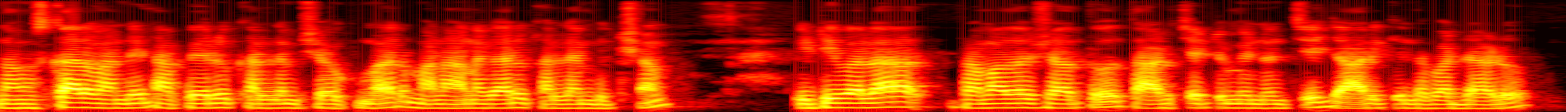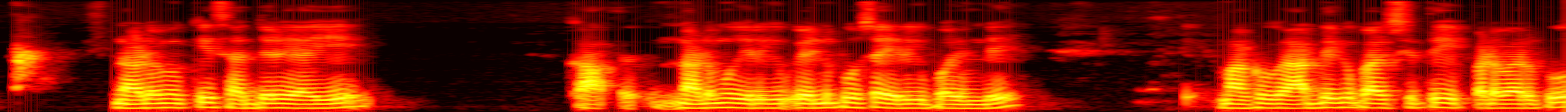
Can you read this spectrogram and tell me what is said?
నమస్కారం అండి. నా పేరు కల్లెం శివకుమార్. మా నాన్నగారు కల్లెం భిక్షం. ఇటీవల ప్రమాదవశాత్తు తాడి చెట్టు మీద నుంచి జారి కింద పడ్డాడు. నడుముకి సర్జరీ అయ్యి కా నడుము ఇరిగి వెన్నుపూస ఇరిగిపోయింది. మాకు ఆర్థిక పరిస్థితి ఇప్పటి వరకు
